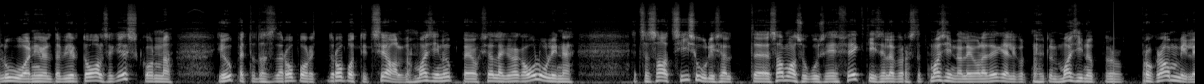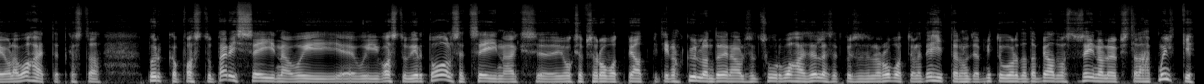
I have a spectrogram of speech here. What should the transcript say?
luua nii-öelda virtuaalse keskkonna ja õpetada seda robot, robotit seal, noh, masinõppe jaoks jällegi väga oluline et sa saad sisuliselt äh, samasuguse efekti, sellepärast et masinal ei ole tegelikult noh, ütleme masinõppeprogrammil ei ole vahet, et kas ta põrkab vastu päris seina või, või vastu virtuaalset seina, eks jookseb see robot peadpidi, noh küll on tõenäoliselt suur vahe selles, et kui sa selle roboti oled ehitanud ja mitu korda ta pead vastu seina lööb, siis ta läheb mõlki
